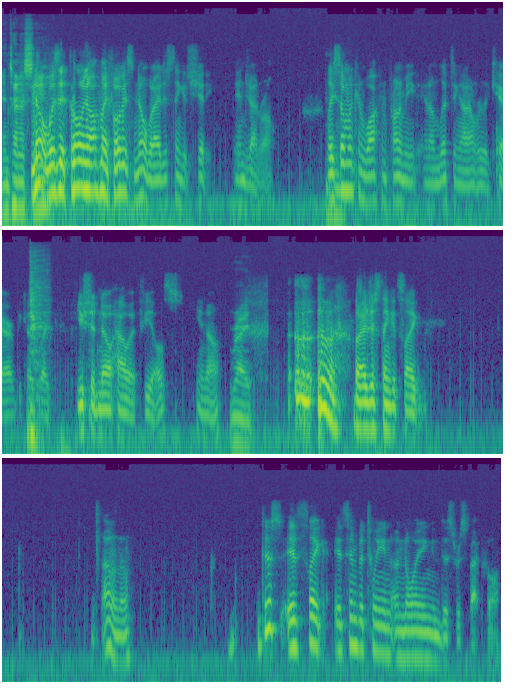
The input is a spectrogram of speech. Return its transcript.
in Tennessee. no, was it throwing off my focus? No, but I just think it's shitty in general. Like Mhm. someone can walk in front of me and I'm lifting, I don't really care because like you should know how it feels, you know. right. but I just think it's like I don't know. This it's like it's in between annoying and disrespectful.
